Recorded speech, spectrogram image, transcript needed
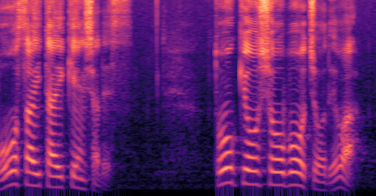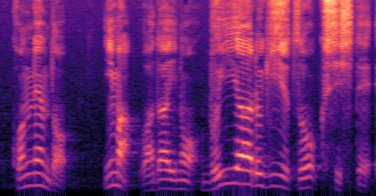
防災体験者です。東京消防庁では今年度今話題の VR 技術を駆使して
